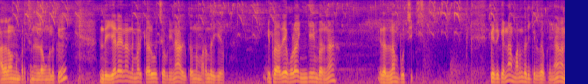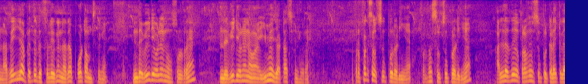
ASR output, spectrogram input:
அதெல்லாம் ஒன்றும் பிரச்சனை இல்லை உங்களுக்கு. இந்த இலையெல்லாம் இந்த மாதிரி கருவுச்சு அப்படின்னா அதுக்கு தகுந்த மருந்தடிக்கணும். இப்போ அதே போல் இங்கேயும் பாருங்கள் இதெல்லாம் பூச்சி. இப்போ இதுக்கு என்ன மருந்தடிக்கிறது அப்படின்னா நான் நிறையா பேர்த்துக்கிட்ட சொல்லியிருக்கேன் நிறையா போட்டோ அமைச்சிருக்கேன் இந்த வீடியோவிலே நான் சொல்கிறேன் இந்த வீடியோவிலே நான் இமேஜ் அட்டாச் பண்ணிவிட்றேன். ப்ரொஃபெக்சல் சூப்பர் அடிங்க. ப்ரொஃபெக்சல் சூப்பர் அடிங்க. அல்லது ப்ரொஃபெக்சல் சூப்பர் கிடைக்கல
